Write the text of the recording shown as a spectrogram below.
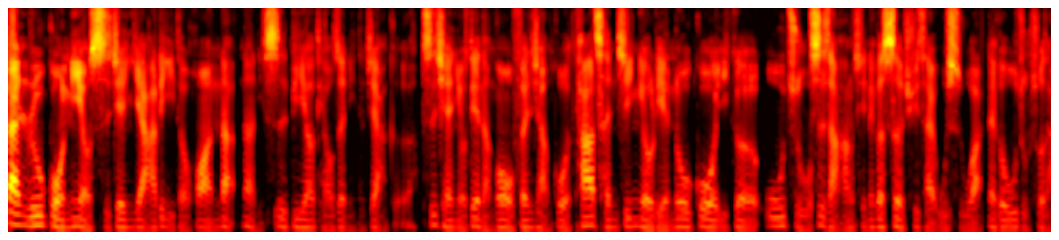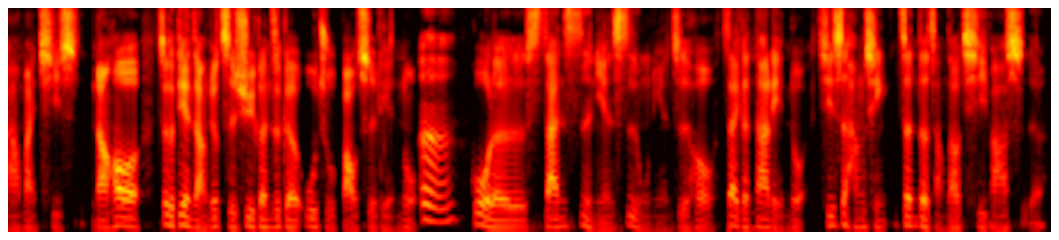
但如果你有时间压力的话，那那你势必要调整你的价格啊。之前有店长跟我分享过，他曾经有联络过一个屋主，市场行情那个社区才五十万，那个屋主说他要卖七十，然后这个店长就持续跟这个屋主保持联络。嗯，过了三四年、四五年之后再跟他联络，其实行情真的涨到七八十了。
